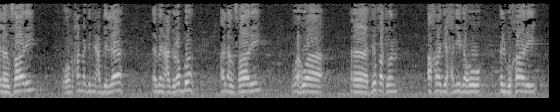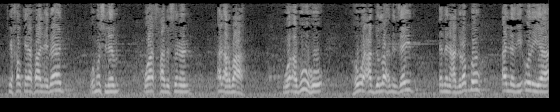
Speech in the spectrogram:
الأنصاري وهو محمد بن عبد الله بن عبد ربه الأنصاري وهو آه ثقة أخرج حديثه البخاري في خلق أفعال العباد ومسلم وأصحاب السنن الأربعة. وأبوه هو عبد الله بن زيد بن عبد ربه الذي أري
